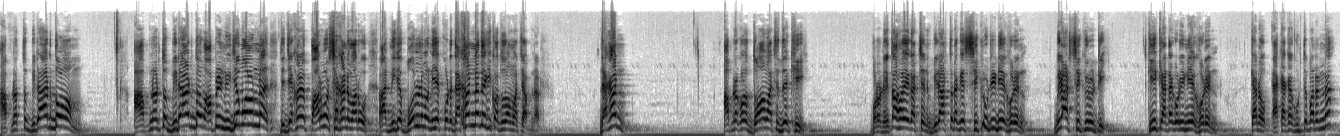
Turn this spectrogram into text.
আপনার তো বিরাট দম। আপনার তো বিরাট দম। আপনি নিজে বলুন না যে যেখানে পারব, সেখানে মারবো। আর নিজে বলুন বা নিজে করে দেখান না দেখি কত দম আছে আপনার। দেখান। আপনার কত দম আছে দেখি। বড় নেতা হয়ে গেছেন, বিরাট তো নাকি সিকিউরিটি নিয়ে ঘোরেন। বিরাট সিকিউরিটি কি ক্যাটাগরি নিয়ে ঘোরেন? কেন, একা একা ঘুরতে পারেন না?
